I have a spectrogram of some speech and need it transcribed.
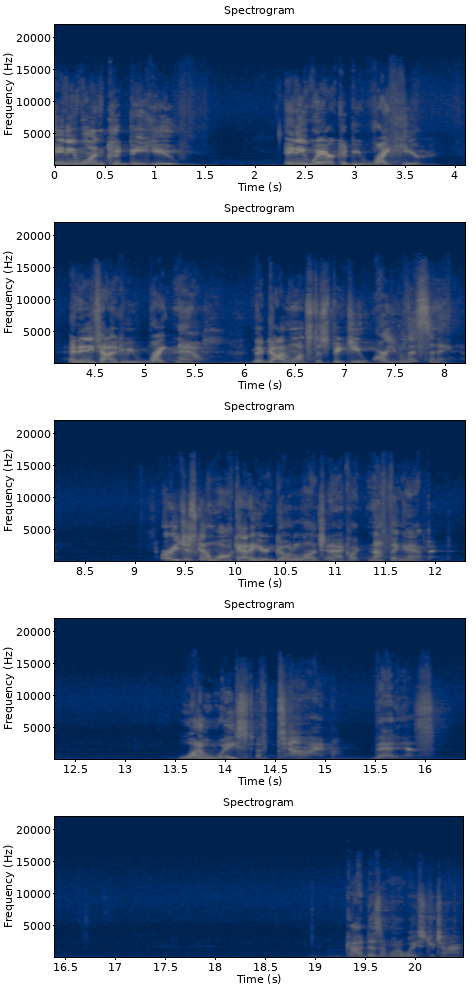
Anyone could be you. Anywhere could be right here. And anytime could be right now that God wants to speak to you. Are you listening? Or are you just going to walk out of here and go to lunch and act like nothing happened? What a waste of time that is. God doesn't want to waste your time.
